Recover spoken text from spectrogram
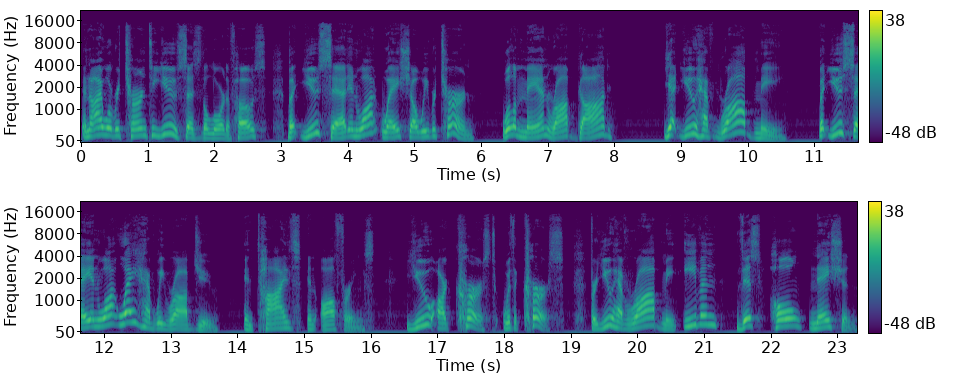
and I will return to you, says the Lord of hosts. But you said, In what way shall we return? Will a man rob God? Yet you have robbed me. But you say, In what way have we robbed you? In tithes and offerings. You are cursed with a curse, for you have robbed me, even this whole nation.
